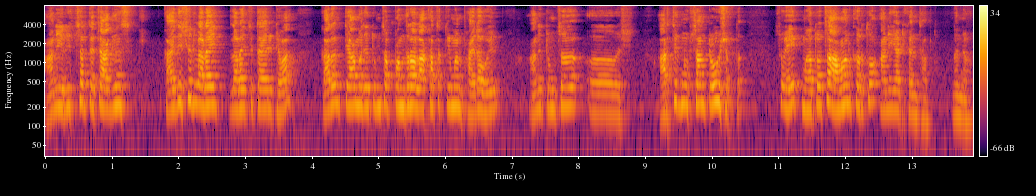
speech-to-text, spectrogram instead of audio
आणि रितसर त्याच्या अगेन्स्ट कायदेशीर लढाई लढायची तयारी ठेवा. कारण त्यामध्ये तुमचा पंधरा लाखाचा किमान फायदा होईल आणि तुमचं श- आर्थिक नुकसान टळू शकतं. सो हे एक महत्त्वाचं आवाहन करतो आणि या ठिकाणी थांबतो. धन्यवाद.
